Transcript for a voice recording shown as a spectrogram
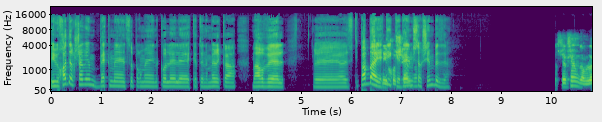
במיוחד עכשיו עם בטמן, סופרמן, כל אלה, קפטן אמריקה, מארוול, אה, זה טיפה בעייתי, אני כי חושב- עדיין משתמשים בזה. אני חושב שהם גם לא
